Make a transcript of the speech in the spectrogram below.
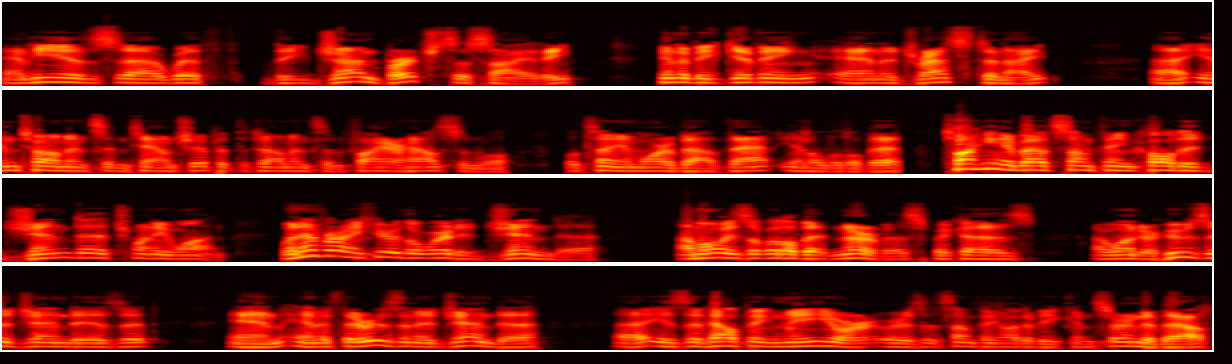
and he is uh, with the John Birch Society, going to be giving an address tonight uh, in Towamencin Township at the Towamencin Firehouse, and we'll we'll tell you more about that in a little bit. Talking about something called Agenda 21. Whenever I hear the word agenda, I'm always a little bit nervous because I wonder whose agenda is it, and and if there is an agenda, uh, is it helping me or, or is it something I ought to be concerned about?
